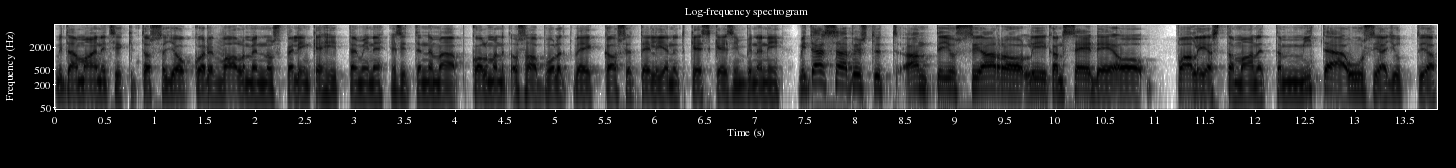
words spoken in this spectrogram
mitä mainitsitkin tuossa joukkueiden valmennus, pelin kehittäminen ja sitten nämä kolmannet osapuolet, Veikkaus ja Telia nyt keskeisimpinä, niin mitä sä pystyt Antti Jussi Aro, liikan CDO, paljastamaan, että mitä uusia juttuja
